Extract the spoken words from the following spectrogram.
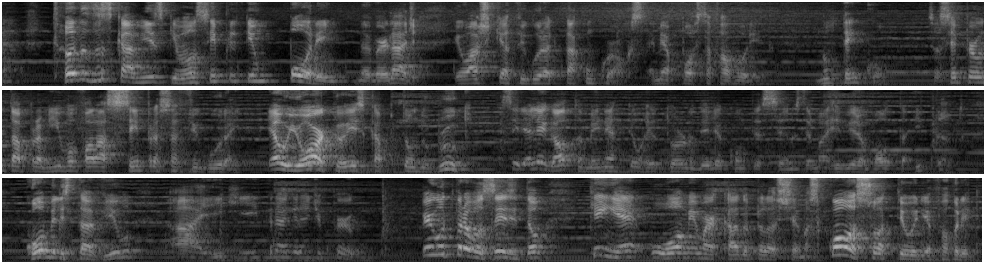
todos os caminhos que vão sempre tem um porém, não é verdade? Eu acho que a figura que está com Crocs é minha aposta favorita, não tem como. Se você perguntar pra mim, eu vou falar sempre essa figura aí. É o York, o ex-capitão do Brook? Seria legal também, né? Ter o retorno dele acontecendo, ter uma reviravolta e tanto. Como ele está vivo? Aí que entra a grande pergunta. Pergunto pra vocês então, quem é o homem marcado pelas chamas? Qual a sua teoria favorita?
